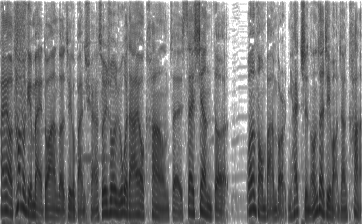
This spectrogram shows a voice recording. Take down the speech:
哎呀，他们给买断的这个版权，所以说如果大家要看在在线的官方版本，你还只能在这网站看。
